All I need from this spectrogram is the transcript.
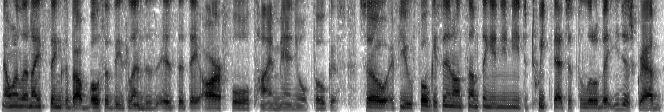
Now, one of the nice things about both of these lenses is that they are full-time manual focus. So if you focus in on something and you need to tweak that just a little bit, you just grab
